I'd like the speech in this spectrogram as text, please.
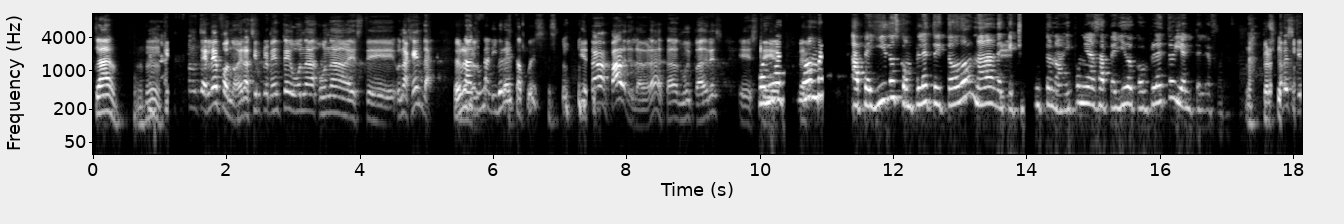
Claro. Un teléfono, era simplemente una, una, este, una agenda. Era una, una, libreta, pues. Y estaban padres, la verdad, estaban muy padres. Este, nombre, apellidos completo y todo, nada de que chupito, no, ahí ponías apellido completo y el teléfono. Pero ¿sabes qué,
